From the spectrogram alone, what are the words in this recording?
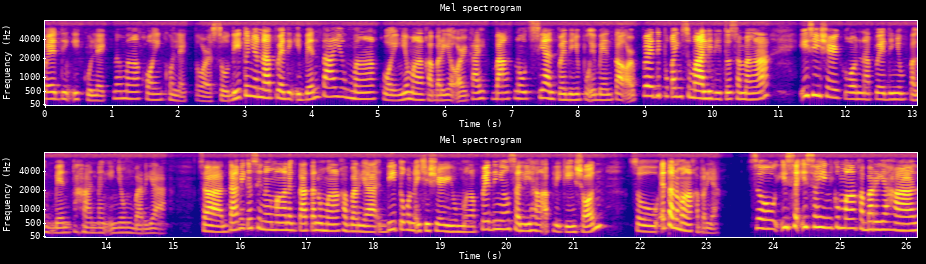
pwedeng i-collect ng mga coin collector. So, dito nyo na pwedeng ibenta yung mga coin nyo, mga kabarya, or kahit banknotes yan, pwede nyo pong ibenta, or pwede po kayong sumali dito sa mga isi-share ko na pwede nyo pagbentahan ng inyong barya. Sa dami kasi ng mga nagtatanong mga kabarya, dito ko na isi-share yung mga pwede nyong salihang application. So, eto na mga kabarya. So, isa-isahin ko mga kabaryahan.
